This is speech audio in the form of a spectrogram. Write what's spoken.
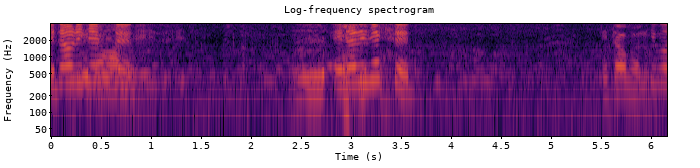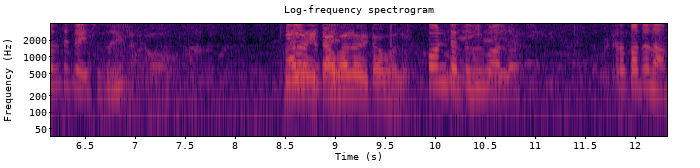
এটাও রিজেক্টেড এটা রিজেক্টেড এটাও ভালো। কি বলতে চাইছো তুমি? ভালো এটাও ভালো এটাও ভালো। কোনটা তুমি বলো? ওটা কত দাম?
